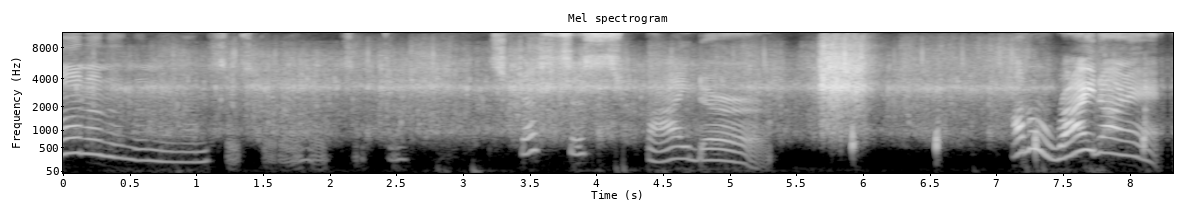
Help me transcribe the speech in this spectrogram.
Oh no no no no no! I'm so scared. I heard something. It's just a spider. How to ride on it?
